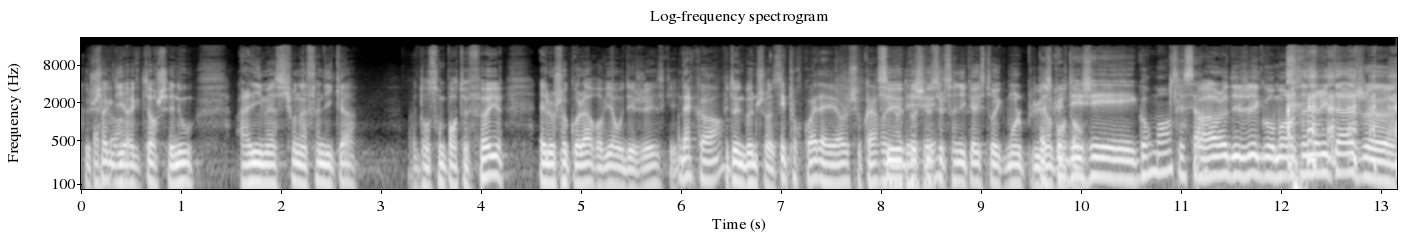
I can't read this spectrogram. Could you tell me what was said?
que chaque directeur chez nous a l'animation d'un syndicat dans son portefeuille et le chocolat revient au DG, ce qui est plutôt une bonne chose. Et pourquoi d'ailleurs le chocolat revient au DG Parce que c'est le syndicat historiquement le plus parce important. Parce que le DG est gourmand, c'est ça? Alors, Le DG est gourmand, c'est un héritage euh,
